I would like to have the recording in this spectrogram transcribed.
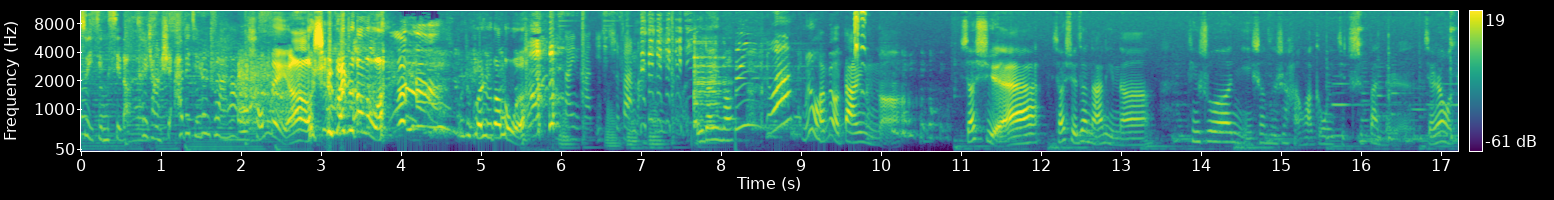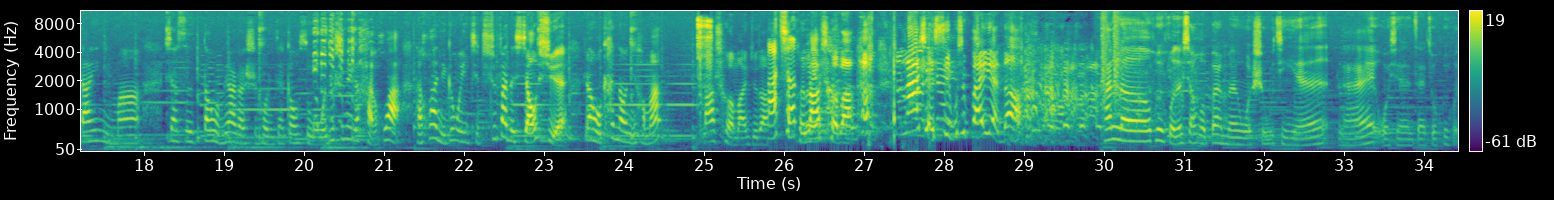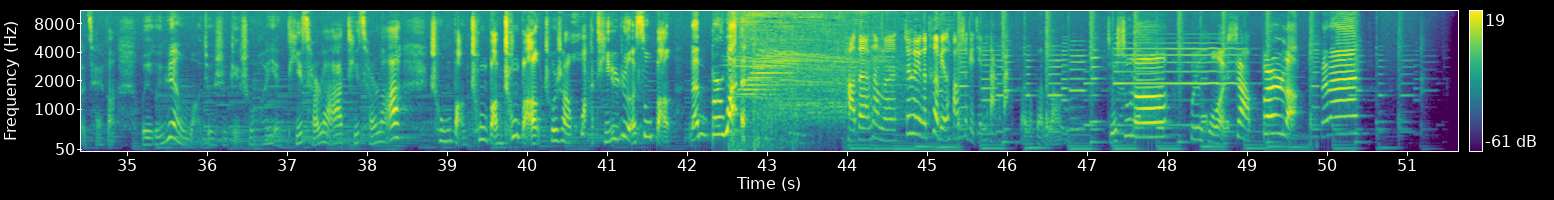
最惊喜的退场时还被姐认出来了，好美啊！我是关注到了我，我是关注到了我。答应他一起吃饭吗？有答应吗？有啊，没有，还没有答应呢。小雪，小雪在哪里呢？听说你上次是喊话跟我一起吃饭的人，想让我答应你吗？下次当我面的时候，你再告诉我，我就是那个喊话喊话你跟我一起吃饭的小雪，让我看到你好吗？拉扯吗？你觉得？拉扯很拉扯吧？这拉扯戏不是白演的。Hello，会火的小伙伴们，我是吴谨言。来，我现在在做会火的采访。我有个愿望，就是给春花演提词儿了啊，提词儿了啊，冲榜冲榜冲榜，冲上话题热搜榜 Number One。好的，那我们就用一个特别的方式给节目打个榜。拜了拜了，结束喽，会火下班了。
